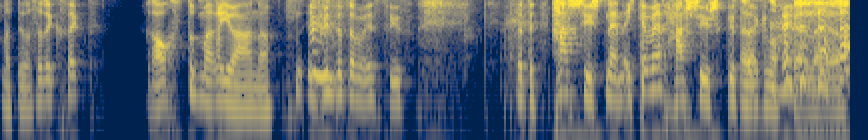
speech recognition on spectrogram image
warte, was hat er gesagt? Rauchst du Marihuana? Ich finde das aber jetzt süß. Warte, Haschisch, nein, ich glaube, er hat Haschisch Das gesagt. ist noch geiler, ja.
